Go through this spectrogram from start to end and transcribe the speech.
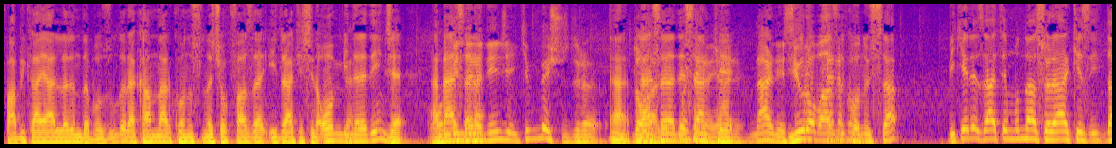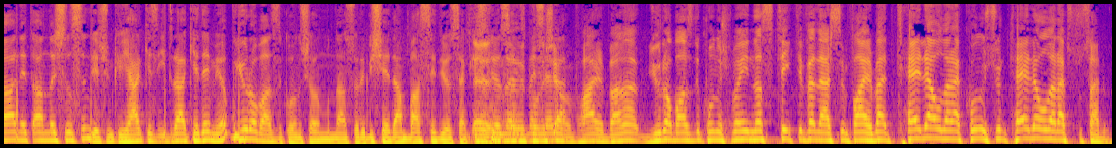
Fabrika ayarların da bozuldu. Rakamlar konusunda çok fazla idrak için 10 bin lira deyince 10 ben bin sana, lira deyince 2500 lira Ha, ben sana desem ki Yani neredeyse euro bazlı telefon. konuşsam bir kere zaten bundan sonra herkes daha net anlaşılsın diye. Çünkü herkes idrak edemiyor. Bu euro bazlı konuşalım bundan sonra bir şeyden bahsediyorsak. Evet, İstiyorsanız mesela. Hayır bana euro bazlı konuşmayı nasıl teklif edersin Hayır ben TL olarak konuşur TL olarak susarım.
